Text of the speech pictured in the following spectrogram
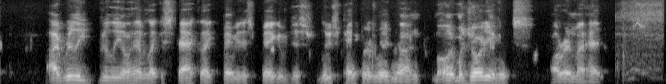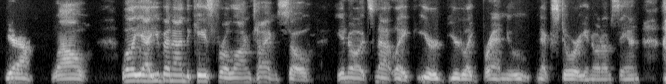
I really, really only have like a stack, like maybe this big of just loose paper written on. Majority of it's already in my head. Yeah. Wow. Well, yeah, you've been on the case for a long time, so you know it's not like you're you're like brand new next door. You know what I'm saying?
